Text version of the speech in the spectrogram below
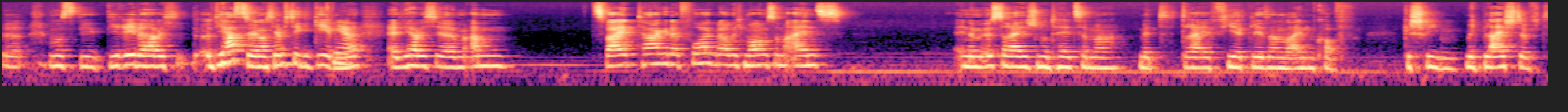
Ja, muss die, die Rede habe ich, die hast du ja noch, die habe ich dir gegeben. Ja. Ne? Äh, Die habe ich ähm, am zwei Tage davor, glaube ich, morgens um eins in einem österreichischen Hotelzimmer mit drei, vier Gläsern Wein im Kopf geschrieben, mit Bleistift.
